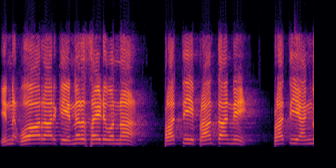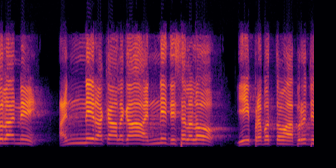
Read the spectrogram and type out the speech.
ఇన్ ఓఆర్ఆర్కి ఇన్నర్ సైడ్ ఉన్న ప్రతి ప్రాంతాన్ని ప్రతి అంగుళాన్ని అన్ని రకాలుగా అన్ని దిశలలో ఈ ప్రభుత్వం అభివృద్ధి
